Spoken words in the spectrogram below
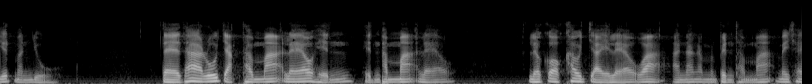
ยึดมันอยู่ แต่ถ้ารู้จักธรรมะแล้วเห็นเห็นธรรมะแล้ว แล้วก็เข้าใจแล้วว่า อันนั้นมันเป็นธรรมะไม่ใช่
